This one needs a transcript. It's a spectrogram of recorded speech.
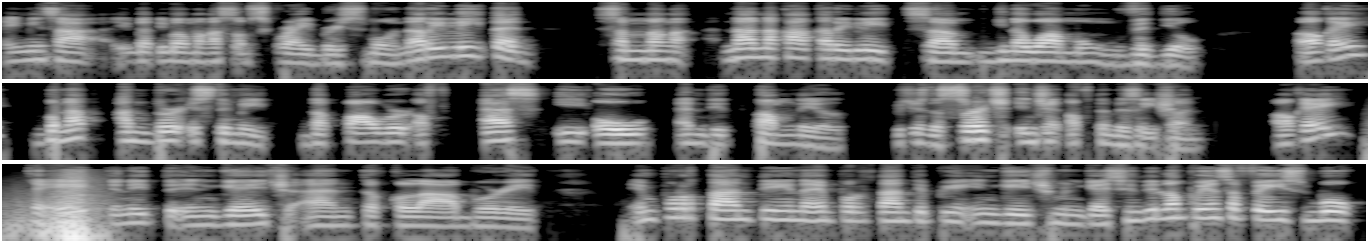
I mean, sa iba't ibang mga subscribers mo na related sa mga na nakaka-relate sa ginawa mong video. Okay? Do not underestimate the power of SEO and the thumbnail, which is the search engine optimization. Okay? Okay, you need to engage and to collaborate. Importante na importante po yung engagement, guys. Hindi lang po yan sa Facebook,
